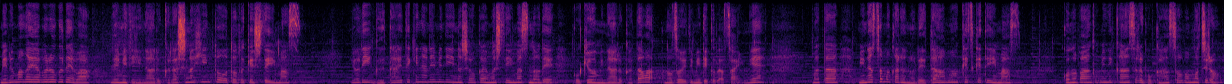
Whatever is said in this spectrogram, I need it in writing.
メルマガやブログではレメディのある暮らしのヒントをお届けしています。より具体的なレメディの紹介もしていますのでご興味のある方は覗いてみてくださいね。また皆様からのレターも受け付けています。この番組に関するご感想はもちろん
